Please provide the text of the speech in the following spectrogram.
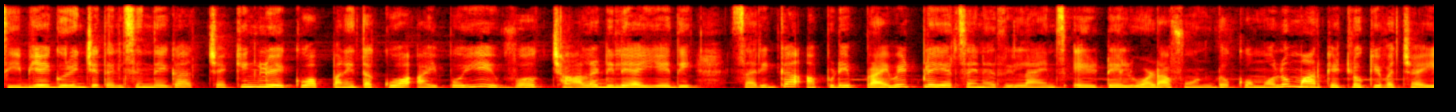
సిబిఐ గురించి తెలిసిందేగా చెక్కింగ్లు ఎక్కువ పని తక్కువ అయిపోయి వర్క్ చాలా డిలే అయ్యేది. సరిగ్గా అప్పుడే ప్రైవేట్ ప్లేయర్స్ అయిన రిలయన్స్ ఎయిర్టెల్ వడాఫోన్ డొకోమోలు మార్కెట్లోకి వచ్చాయి.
